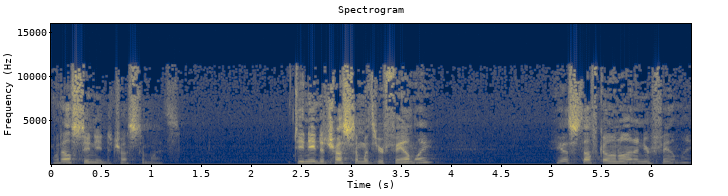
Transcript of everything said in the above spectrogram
What else do you need to trust Him with? Do you need to trust Him with your family? You got stuff going on in your family?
